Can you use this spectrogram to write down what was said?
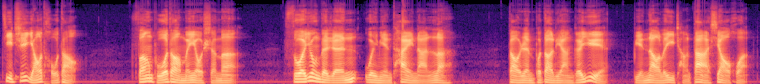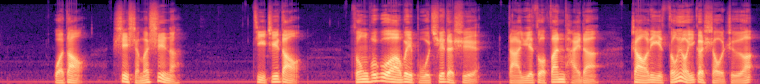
季之摇头道：“方伯倒没有什么，所用的人未免太难了。到任不到两个月，便闹了一场大笑话。”我道：“是什么事呢？”季之道：“总不过为补缺的事，大约做翻台的，照例总有一个守折，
